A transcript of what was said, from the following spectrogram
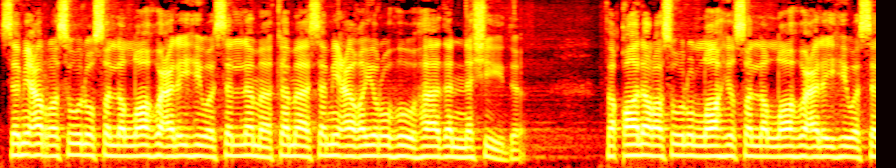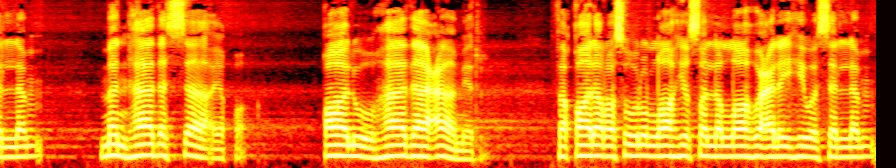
سمع الرسول صلى الله عليه وسلم كما سمع غيره هذا النشيد. فقال رسول الله صلى الله عليه وسلم من هذا السائق؟ قالوا هذا عامر. فقال رسول الله صلى الله عليه وسلم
